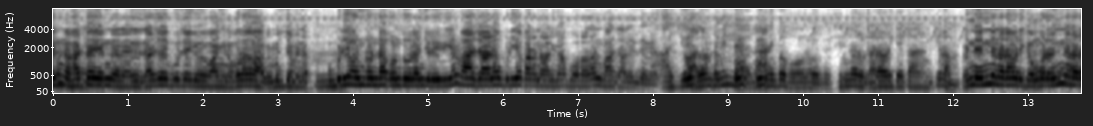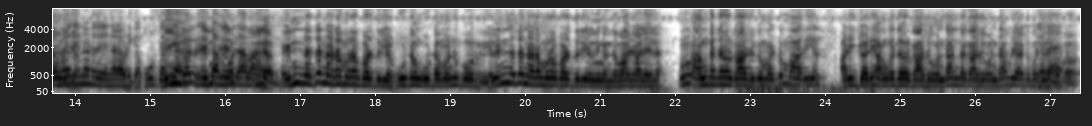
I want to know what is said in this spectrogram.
என்ன கட்ட என்ன இது? சரஸ்வதி பூஜைக்கு வாங்கின பிறகு மிச்சம் என்ன? இப்படியே ஒன்று ஒன்றா கொண்டு விளைஞ்சிருவீர்கள் பாஷால இப்படியே கடனாளிக்கா போறதான் பாஷாலையில் தேவை. ஐயோ அது ஒன்றும் இல்லை. நான் இப்போ ஒரு சின்ன ஒரு நடவடிக்கை காணிக்கிறோம் என்ன என்ன நடவடிக்கை? உங்களோட என்ன நடவடிக்கை? என்னது நடவடிக்கை? கூட்டம் நீங்கள் என்னத்தை நடைமுறைப்படுத்துறீங்க கூட்டம் கூட்டம் மட்டும் போடுறீர்கள். என்னத்தை நடைமுறைப்படுத்துறீர்கள் நீங்கள் இந்த வாஜாலையில ம் அங்கத்தவர் காசுக்கு மட்டும் பாரியல் அடிக்கடி அங்கத்தவர் காசு கொண்டா அந்த காசு கொண்டா விளையாட்டு போட்டி வைக்க போறோம்.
